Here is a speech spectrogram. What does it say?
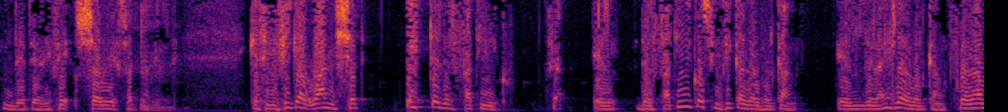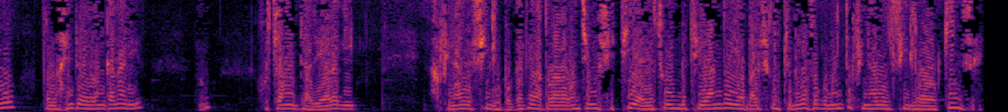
de Tenerife solo exactamente. Que significa Guanchet, este del fatídico. O sea, el del fatídico significa el del volcán. El de la isla del volcán fue dado por la gente de Gran Canaria, ¿no? justamente al llegar aquí, a final del siglo, porque antes la palabra guanche no existía. Yo estuve investigando y aparecen los primeros documentos a final del siglo XV,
